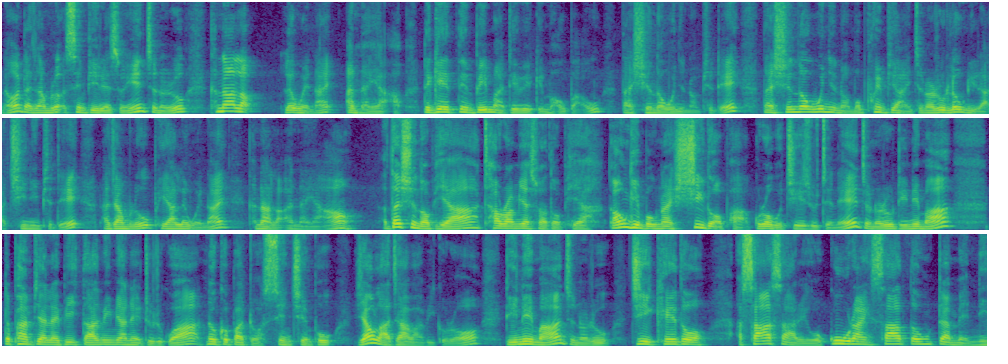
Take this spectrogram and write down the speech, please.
เนาะဒါကြောင့်မလို့အဆင်ပြေတယ်ဆိုရင်ကျွန်တော်တို့ခဏလောက်လက်ဝင်နိုင်အနိုင်ရအောင်တကယ်သင်ပေးမှဒေးဗစ်ကမဟုတ်ပါဘူး။တန်ရှင်းသောဝိညာဉ်တော်ဖြစ်တယ်။တန်ရှင်းသောဝိညာဉ်တော်မဖွင့်ပြရင်ကျွန်တော်တို့လုပ်နေတာအချင်းကြီးဖြစ်တယ်။ဒါကြောင့်မလို့ဖះလက်ဝင်နိုင်ခဏလောက်အနိုင်ရအောင်။ အသက်ရှင်တော်ဖះထာဝရမြတ်စွာသောဖះကောင်းကင်ဘုံ၌ရှိသောအဖကိုရောကိုယေရှုတင်တယ်ကျွန်တော်တို့ဒီနေ့မှာတဖန်ပြန်လည်ပြီးသားသမီးများနဲ့အတူတကွနှုတ်ကပတ်တော်ဆင်ခြင်ဖို့ရောက်လာကြပါပြီကိုရောဒီနေ့မှာကျွန်တော်တို့ကြည်ခဲသောအစားအစာတွေကိုကိုယ်တိုင်စားသုံးတတ်မဲ့နီ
